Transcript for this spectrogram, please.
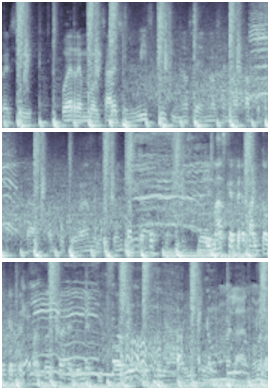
ver si puede reembolsar esos whiskies y no se, no se enoja porque está, un poco grande la cuenta. Pero, y más que te faltó, que te faltó estar en un episodio. no me la, no me la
